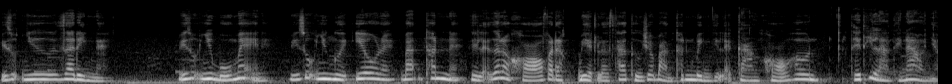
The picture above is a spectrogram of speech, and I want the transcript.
ví dụ như gia đình này, ví dụ như bố mẹ này, ví dụ như người yêu này, bạn thân này, thì lại rất là khó. Và đặc biệt là tha thứ cho bản thân mình thì lại càng khó hơn. Thế thì làm thế nào nhỉ?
